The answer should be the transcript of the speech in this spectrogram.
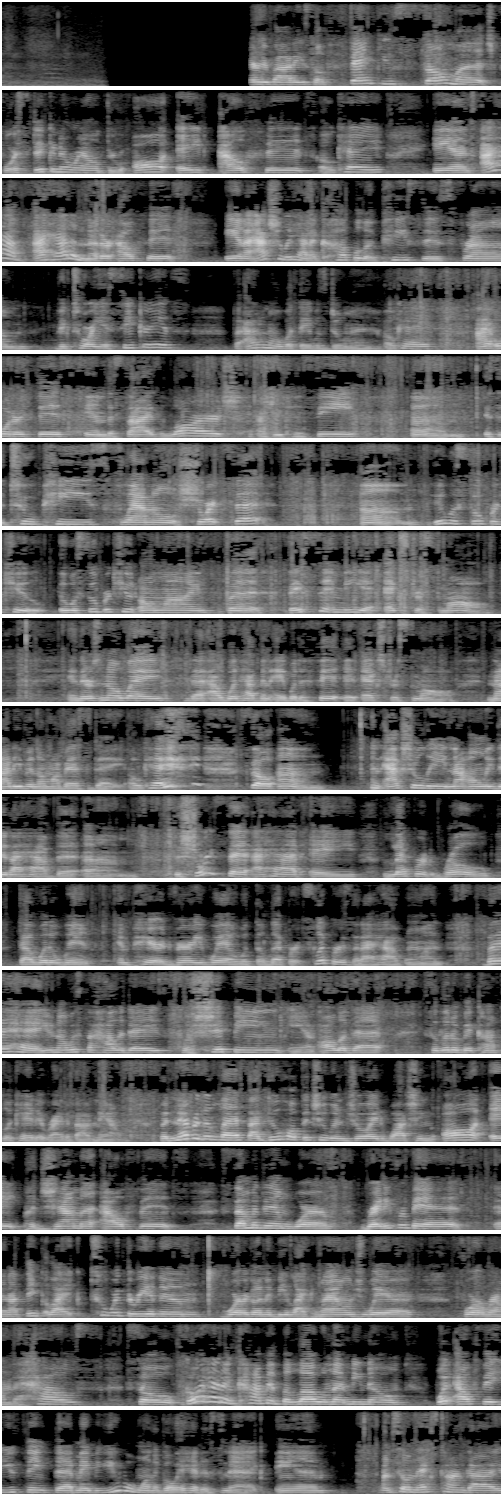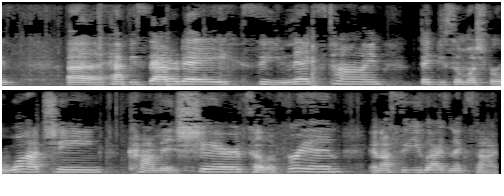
Everybody, so thank you so much for sticking around through all eight outfits, okay? And I have I had another outfit and I actually had a couple of pieces from Victoria's Secrets, but I don't know what they was doing, okay? I ordered this in the size large. As you can see, um, it's a two-piece flannel short set. Um, it was super cute. It was super cute online, but they sent me an extra small. And there's no way that I would have been able to fit it extra small. Not even on my best day, okay? so, um, and actually, not only did I have the um, the short set, I had a leopard robe that would have went and paired very well with the leopard slippers that I have on. But hey, you know, it's the holidays for shipping and all of that. It's a little bit complicated right about now. But nevertheless, I do hope that you enjoyed watching all eight pajama outfits. Some of them were ready for bed and I think like two or three of them were going to be like lounge wear for around the house. So go ahead and comment below and let me know what outfit you think that maybe you will want to go ahead and snag. And until next time, guys, uh, happy Saturday. See you next time. Thank you so much for watching. Comment, share, tell a friend, and I'll see you guys next time.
